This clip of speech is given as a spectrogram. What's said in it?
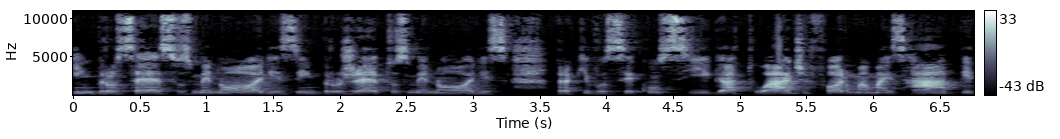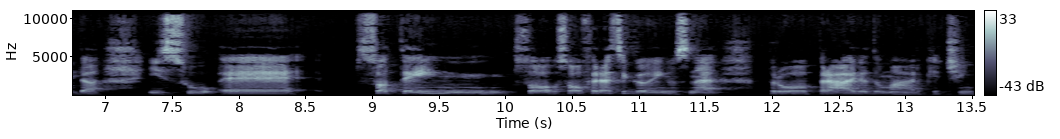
em processos menores, em projetos menores, para que você consiga atuar de forma mais rápida, isso é, só tem, só, só oferece ganhos, né, para a área do marketing.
